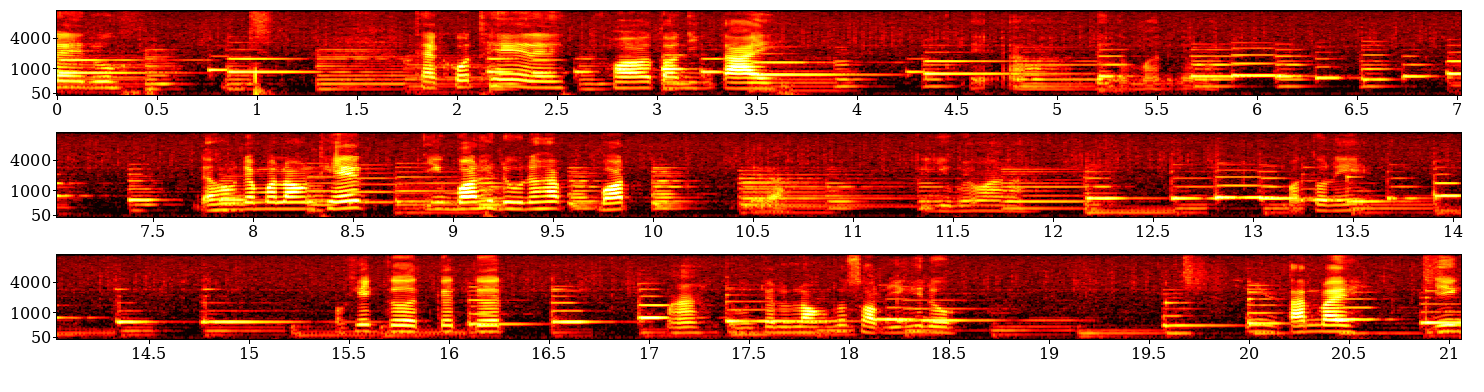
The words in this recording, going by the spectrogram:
เลยดู แท็กโคตรเท่เลย พอตอนยิงตายนี่อ่าดึงออกมาดึงออกมาเดี๋ยวผมจะมาลองเทสยิงบอสให้ดูนะครับบอสเดี๋ยวนะจะยิงไม่ว่านะบอสตัวนี้โอเคเกิดเกิดเกิดมาเดี๋ยวผมจะลองทดสอบยิงให้ดูอืมตันไปยิง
